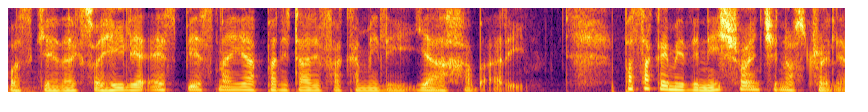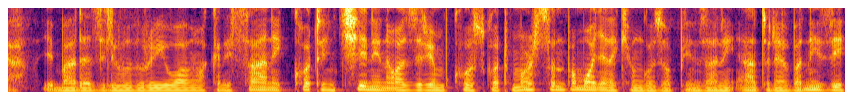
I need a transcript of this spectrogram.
Wasikia idhaa Kiswahili ya SBS na hii hapa ni taarifa kamili ya habari. Pasaka imeidhinishwa nchini Australia. Ibada zilihudhuriwa makanisani kote nchini na waziri mkuu Scott Morrison pamoja na kiongozi wa upinzani Anthony Albanese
